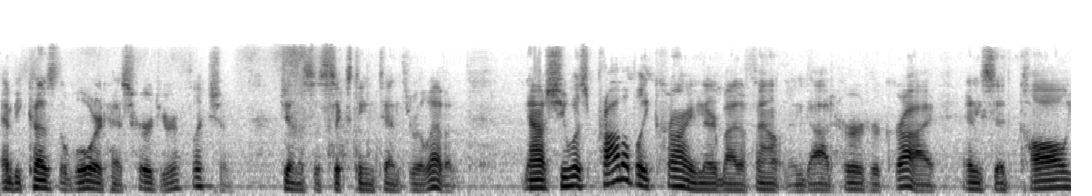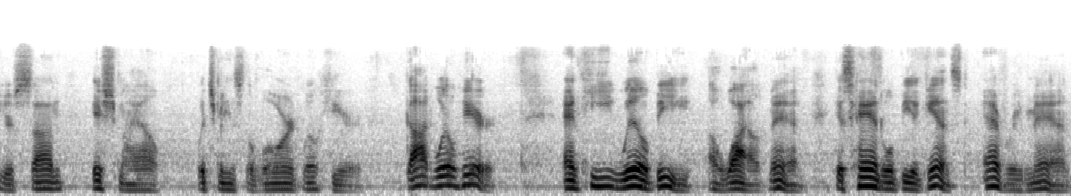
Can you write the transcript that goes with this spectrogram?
and because the Lord has heard your affliction. Genesis 16, 10 through 11. Now she was probably crying there by the fountain, and God heard her cry, and he said, Call your son Ishmael, which means the Lord will hear. God will hear, and he will be a wild man. His hand will be against every man,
